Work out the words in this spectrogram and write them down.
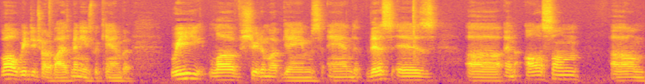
well, we do try to buy as many as we can. But we love shoot 'em up games, and this is uh, an awesome, um,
